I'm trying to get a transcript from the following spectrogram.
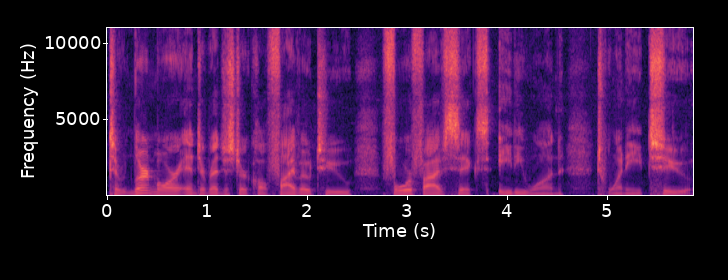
to learn more and to register, call 502 456 8122.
